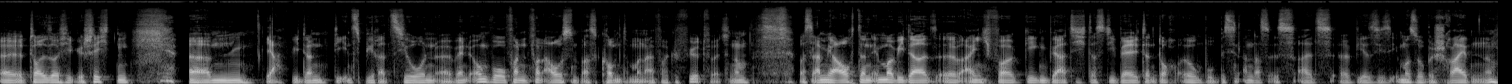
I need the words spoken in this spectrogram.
äh, toll, solche Geschichten. Ähm, ja, wie dann die Inspiration, äh, wenn irgendwo von, von außen was kommt und man einfach geführt wird. Ne? Was einem ja auch dann immer wieder äh, eigentlich vergegenwärtigt, dass die Welt dann doch irgendwo ein bisschen anders ist, als äh, wir sie immer so beschreiben. Ne?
